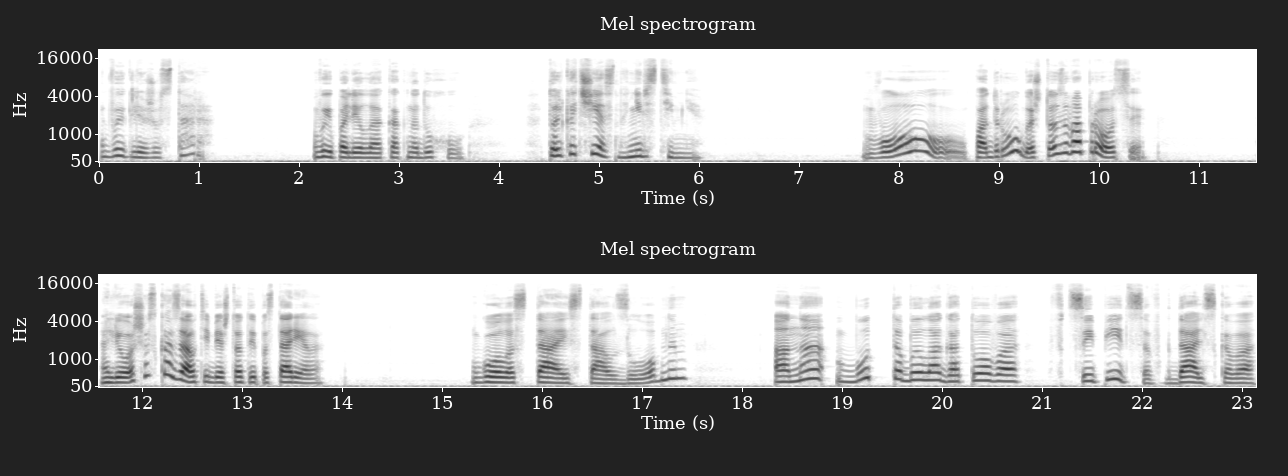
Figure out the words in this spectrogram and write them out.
выгляжу старо?» — выпалила, как на духу. «Только честно, не льсти мне». «Воу, подруга, что за вопросы?» «Лёша сказал тебе, что ты постарела?» Голос Таи стал злобным. Она будто была готова вцепиться в Гдальского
